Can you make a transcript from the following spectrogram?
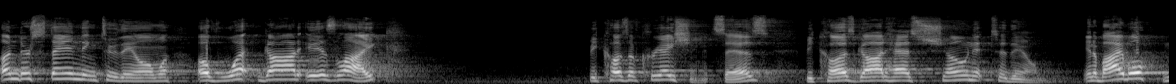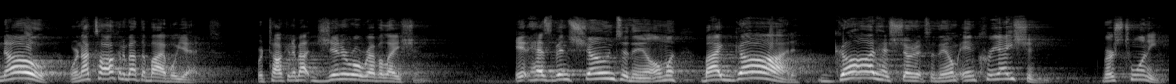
understanding to them of what God is like because of creation. It says, because God has shown it to them. In a Bible? No, we're not talking about the Bible yet. We're talking about general revelation. It has been shown to them by God. God has shown it to them in creation. Verse 20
